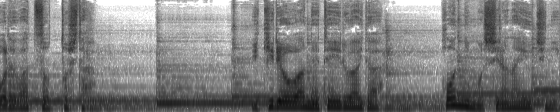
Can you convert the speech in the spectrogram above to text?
俺はゾッとした。生き量は寝ている間本人も知らないうちに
